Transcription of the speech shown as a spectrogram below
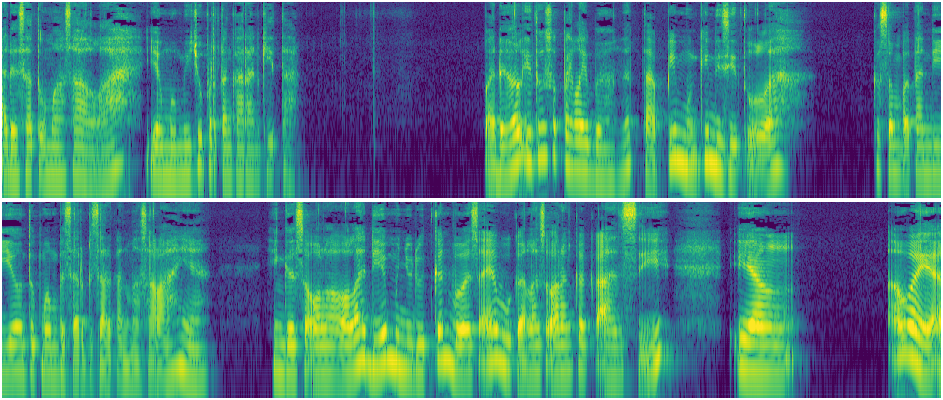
ada satu masalah yang memicu pertengkaran kita. Padahal itu sepele banget, tapi mungkin di situlah kesempatan dia untuk membesar-besarkan masalahnya. Hingga seolah-olah dia menyudutkan bahwa saya bukanlah seorang kekasih yang apa ya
